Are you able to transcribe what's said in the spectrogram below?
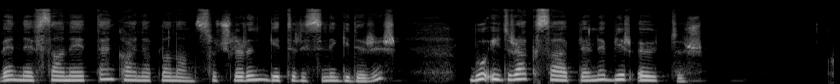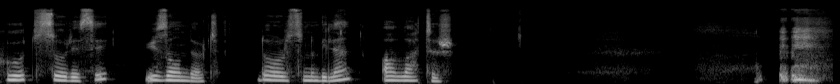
ve nefsaniyetten kaynaklanan suçların getirisini giderir, bu idrak sahiplerine bir öğüttür. Hud suresi 114 Doğrusunu bilen Allah'tır.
